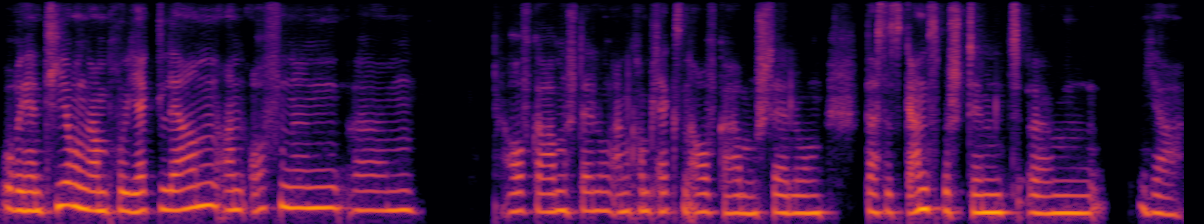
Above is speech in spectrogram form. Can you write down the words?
Orientierung am Projektlernen, an offenen Aufgabenstellungen, an komplexen Aufgabenstellungen, das ist ganz bestimmt ähm, ja,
